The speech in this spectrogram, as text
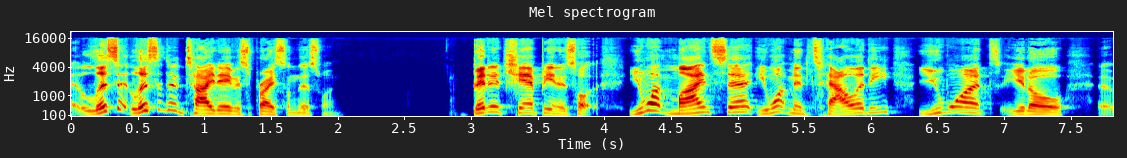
Uh, listen, listen to Ty Davis Price on this one been a champion his whole. You want mindset, you want mentality, you want you know uh,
